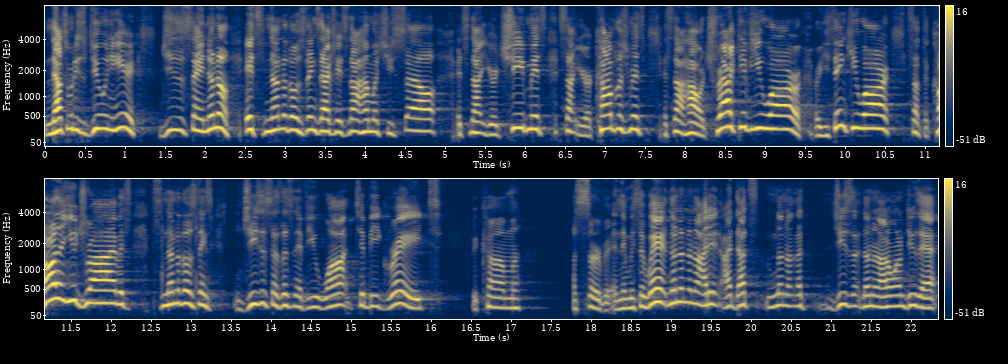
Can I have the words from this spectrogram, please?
And that's what he's doing here. Jesus is saying, no, no, it's none of those things actually. It's not how much you sell, it's not your achievements, it's not your accomplishments, it's not how attractive you are or, or you think you are, it's not the car that you drive, it's, it's none of those things. Jesus says, listen, if you want to be great, become a servant. And then we say, wait, no, no, no, no, I didn't, I, that's, no, no, that, Jesus, no, no, no, I don't want to do that.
